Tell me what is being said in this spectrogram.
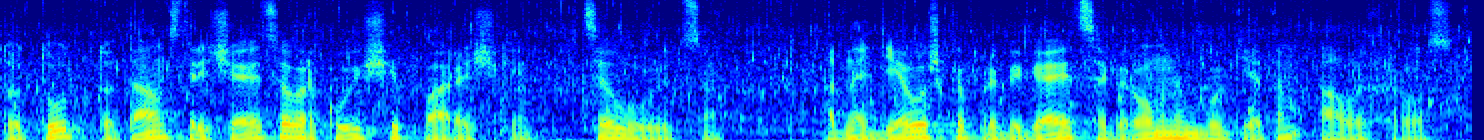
То тут, то там встречаются воркующие парочки, целуются. Одна девушка пробегает с огромным букетом алых роз –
